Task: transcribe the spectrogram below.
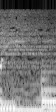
Bye.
